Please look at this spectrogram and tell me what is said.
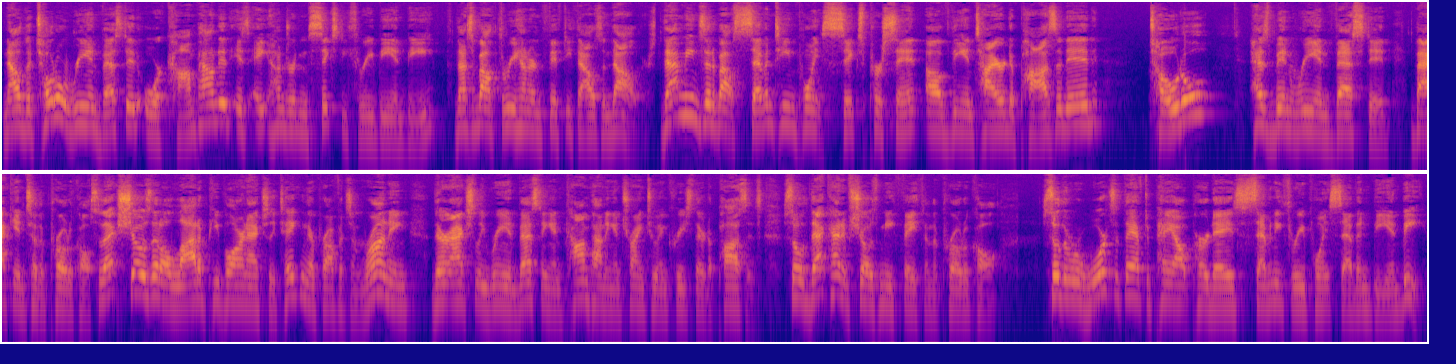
Now, the total reinvested or compounded is 863 BNB. That's about $350,000. That means that about 17.6% of the entire deposited total has been reinvested back into the protocol. So that shows that a lot of people aren't actually taking their profits and running, they're actually reinvesting and compounding and trying to increase their deposits. So that kind of shows me faith in the protocol. So the rewards that they have to pay out per day is 73.7 BNB.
